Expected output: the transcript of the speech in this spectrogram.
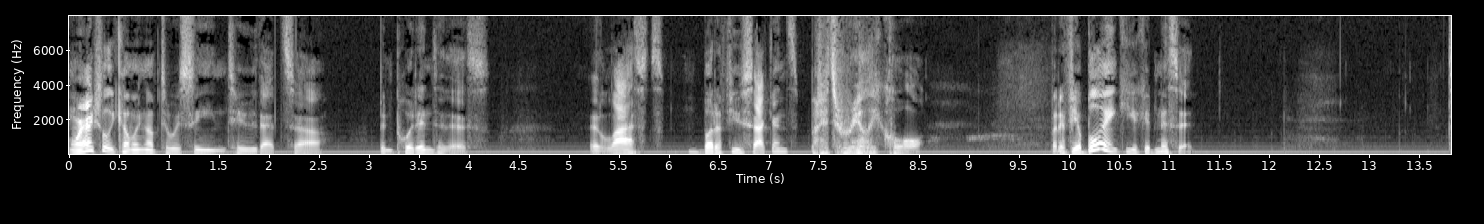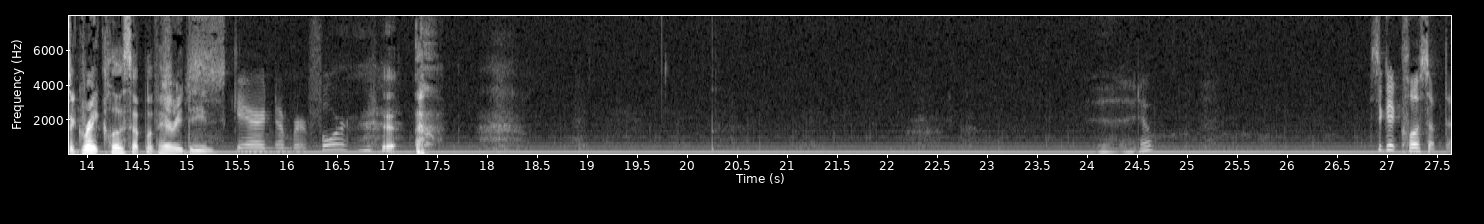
We're actually coming up to a scene too that's uh, been put into this. It lasts but a few seconds, but it's really cool. But if you blink, you could miss it. It's a great close up of Harry Dean. Scare number four. Hello? It's a good close up though.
